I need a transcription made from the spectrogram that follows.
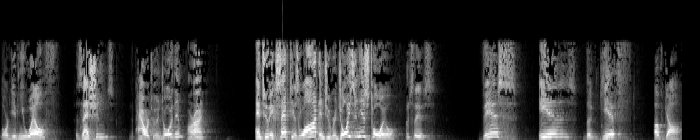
Lord giving you wealth, possessions, and the power to enjoy them? All right and to accept his lot and to rejoice in his toil. What's this? This is the gift of God.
